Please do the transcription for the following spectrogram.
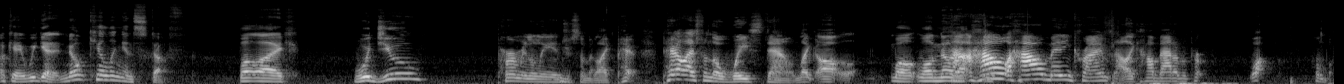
okay we get it no killing and stuff but like would you Permanently injure somebody, like par- paralyzed from the waist down. Like, uh, well well no how, not- how how many crimes? Like, how bad of a per? What, homeboy?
